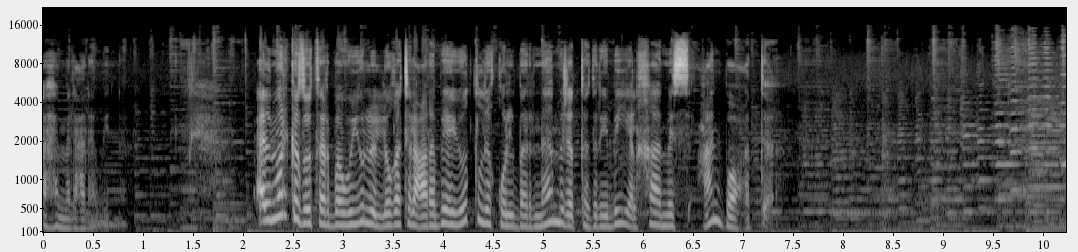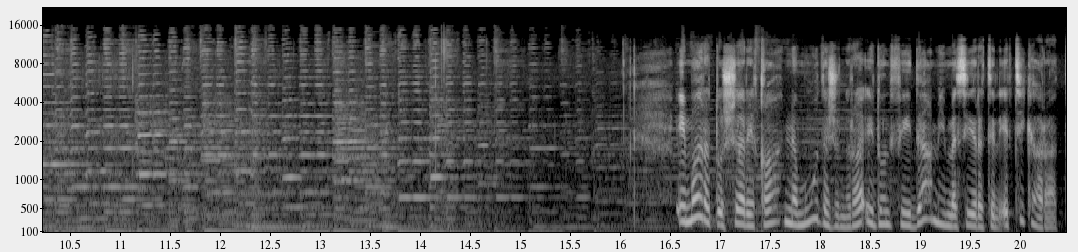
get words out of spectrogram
أهم العناوين. المركز التربوي للغة العربية يطلق البرنامج التدريبي الخامس عن بعد. إمارة الشارقة نموذج رائد في دعم مسيرة الابتكارات.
